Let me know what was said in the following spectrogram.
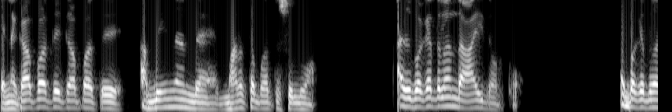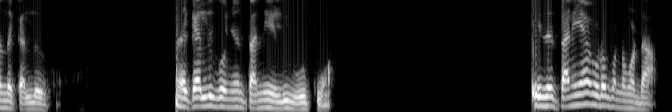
என்னை காப்பாத்து காப்பாத்து அப்படின்னு அந்த மரத்தை பார்த்து சொல்லுவான். அது பக்கத்துல அந்த ஆயுதம் இருக்கும். பக்கத்தில் பக்கத்துல அந்த கல் இருக்கும். அந்த கல் கொஞ்சம் தண்ணி எழுதி ஊற்றுவான் இதை தனியாக கூட பண்ண மாட்டான்.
